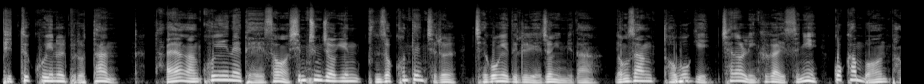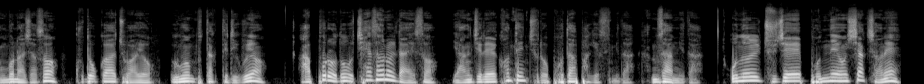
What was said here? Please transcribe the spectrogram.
비트코인을 비롯한 다양한 코인에 대해서 심층적인 분석 콘텐츠를 제공해 드릴 예정입니다. 영상 더보기 채널 링크가 있으니 꼭 한번 방문하셔서 구독과 좋아요 응원 부탁드리고요. 앞으로도 최선을 다해서 양질의 컨텐츠로 보답하겠습니다. 감사합니다. 오늘 주제 본 내용 시작 전에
